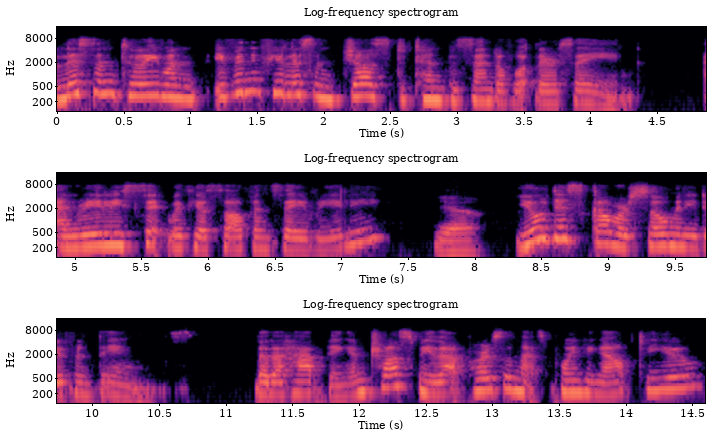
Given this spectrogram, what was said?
Listen to even even if you listen just to 10% of what they're saying and really sit with yourself and say, really? Yeah. You'll discover so many different things that are happening. And trust me, that person that's pointing out to you,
